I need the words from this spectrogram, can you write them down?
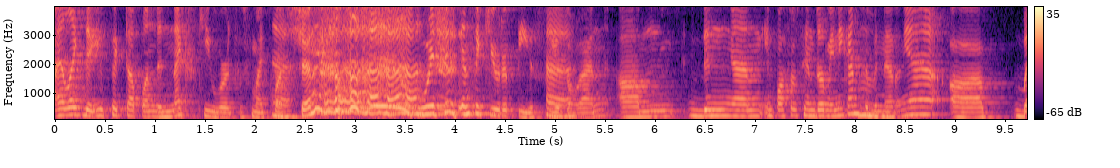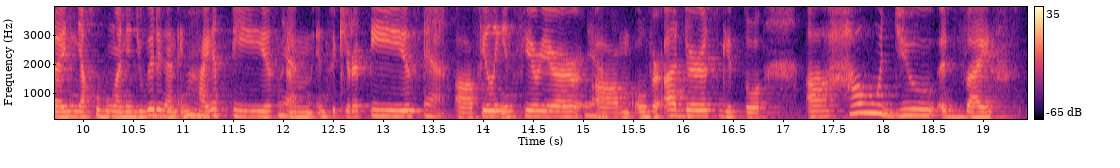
I like that you picked up on the next keywords of my question, which is insecurities Uh. gitu kan. Um, dengan imposter syndrome ini kan Hmm. sebenarnya uh, banyak hubungannya juga dengan anxieties Yeah. and insecurities, Yeah. uh, feeling inferior Yeah. um, over others gitu. Uh, how would you advise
